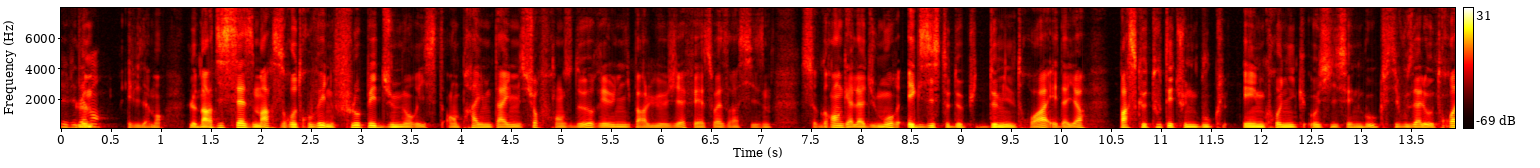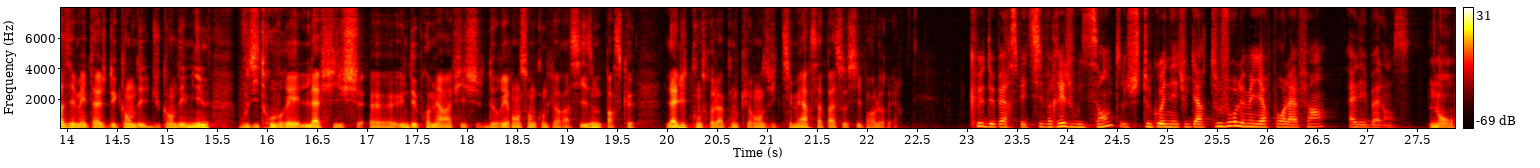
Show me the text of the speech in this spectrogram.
Évidemment. Évidemment. Le mardi 16 mars, retrouvez une flopée d'humoristes en prime time sur France 2, réunis par l'UEGF et SOS Racisme. Ce grand gala d'humour existe depuis 2003 et d'ailleurs, parce que tout est une boucle et une chronique aussi, c'est une boucle. Si vous allez au troisième étage des camps des- du camp des Milles, vous y trouverez l'affiche, euh, une des premières affiches de Rire ensemble contre le racisme, parce que la lutte contre la concurrence victimaire, ça passe aussi par le rire. Que de perspectives réjouissantes. Je te connais, tu gardes toujours le meilleur pour la fin. Allez, balance. Non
